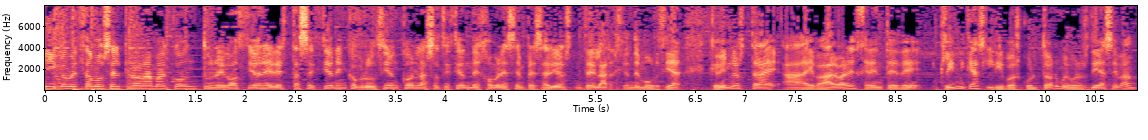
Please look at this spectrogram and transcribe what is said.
Y comenzamos el programa con Tu Negocio en esta sección en coproducción con la Asociación de Jóvenes Empresarios de la región de Murcia, que hoy nos trae a Eva Álvarez, gerente de Clínicas Lipoescultor. Muy buenos días, Eva.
